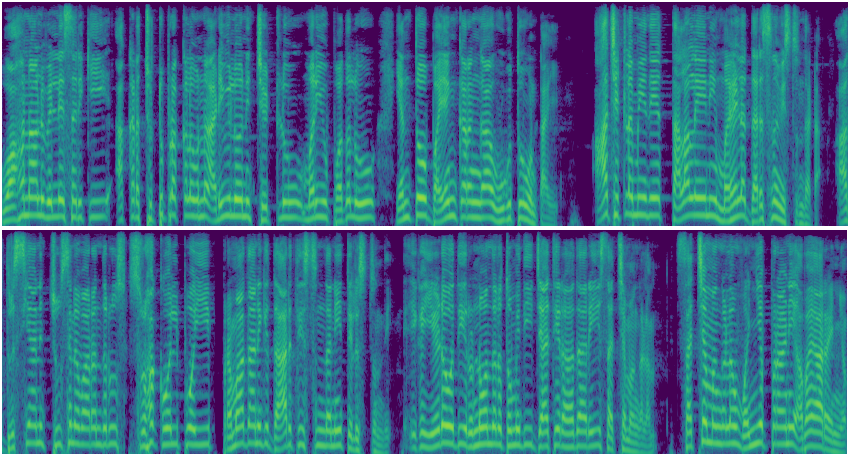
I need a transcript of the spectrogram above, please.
వాహనాలు వెళ్ళేసరికి అక్కడ చుట్టుప్రక్కల ఉన్న అడవిలోని చెట్లు మరియు పొదలు ఎంతో భయంకరంగా ఊగుతూ ఉంటాయి. ఆ చెట్ల మీదే తలలేని మహిళ దర్శనమిస్తుందట. ఆ దృశ్యాన్ని చూసిన వారందరూ స్పృహ కోల్పోయి ప్రమాదానికి దారితీస్తుందని తెలుస్తుంది. ఇక ఏడవది రెండు వందల తొమ్మిది జాతీయ రహదారి సత్యమంగళం. సత్యమంగళం వన్యప్రాణి అభయారణ్యం.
